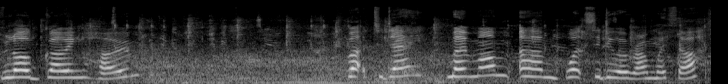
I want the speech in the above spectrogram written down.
vlog going home. But today, my mum um, wants to do a run with us.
